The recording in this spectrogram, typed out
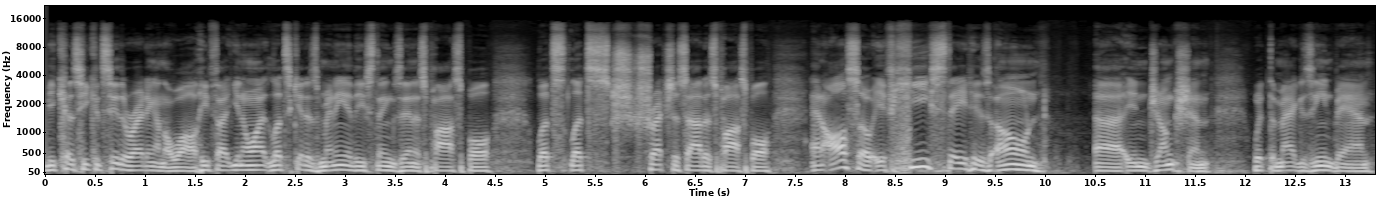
because he could see the writing on the wall. He thought, you know what, let's get as many of these things in as possible. Let's let's stretch this out as possible. And also, if he stayed his own uh, injunction with the magazine ban,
